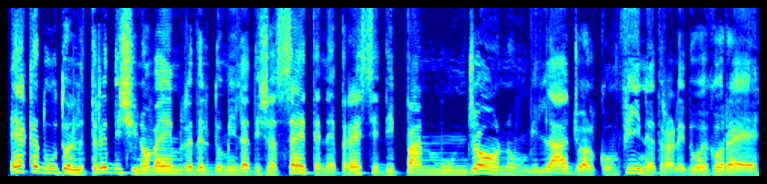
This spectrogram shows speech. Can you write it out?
È accaduto il 13 novembre del 2017 nei pressi di Panmunjom, un villaggio al confine tra le due Coree.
